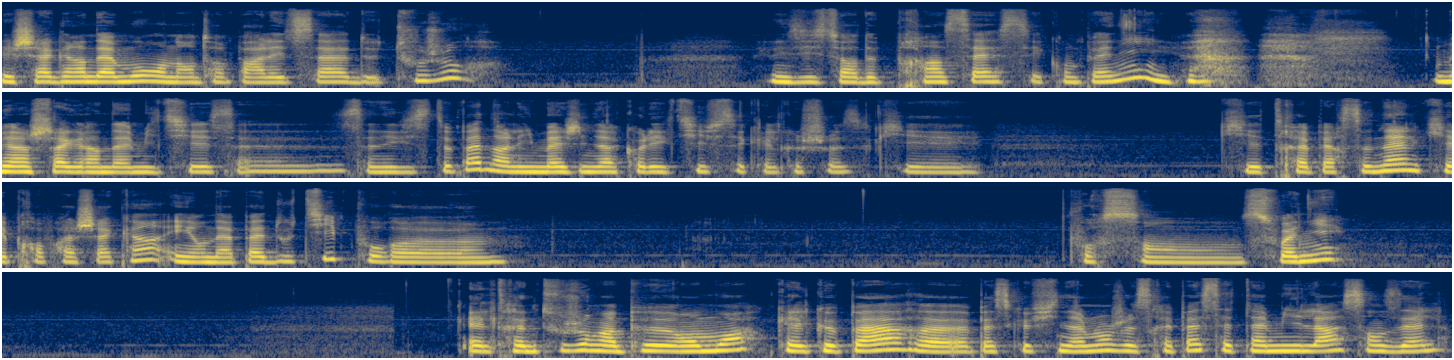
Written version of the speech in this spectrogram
Les chagrins d'amour, on entend parler de ça de toujours. Les histoires de princesses et compagnie. Mais un chagrin d'amitié, ça, n'existe pas dans l'imaginaire collectif. C'est quelque chose qui est, qui est très personnel, qui est propre à chacun, et on n'a pas d'outils pour, euh, pour s'en soigner. Elle traîne toujours un peu en moi, quelque part, euh, parce que finalement, je ne serais pas cette amie-là sans elle,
